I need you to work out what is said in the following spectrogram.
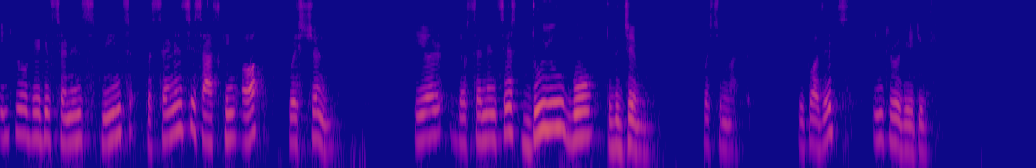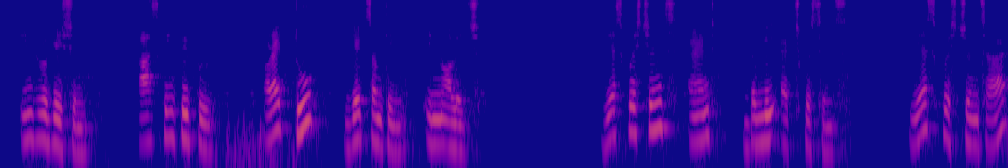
Interrogative sentence means the sentence is asking a question. Here the sentence says do you go to the gym? Question mark. Because it's interrogative. Interrogation. Asking people. All right to get something in knowledge. Yes questions and wh questions. Yes questions are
